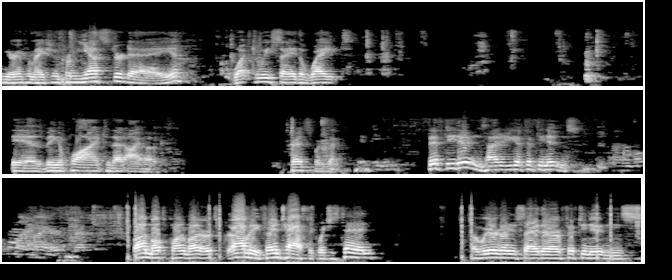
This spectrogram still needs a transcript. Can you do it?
your information from yesterday, what can we say the weight is being applied to that eye hook? Chris, what do you think? 50 newtons. How did you get 50 newtons? By multiplying by Earth's gravity. Fantastic, which is 10. So we are going to say there are 50 newtons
